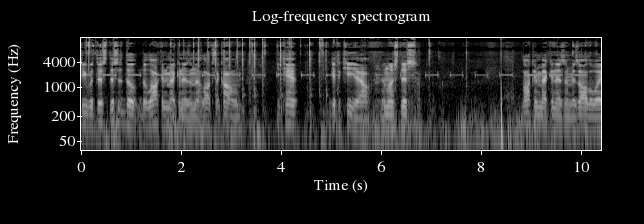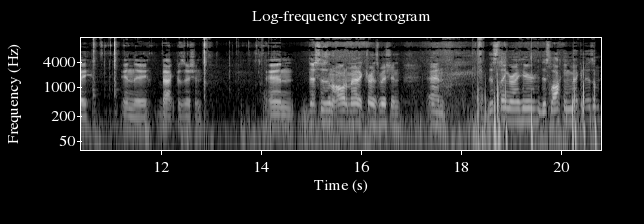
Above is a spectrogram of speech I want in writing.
See with this, this is the, the locking mechanism that locks the column. You can't get the key out unless this locking mechanism is all the way in the back position. And this is an automatic transmission and this thing right here, this locking mechanism,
